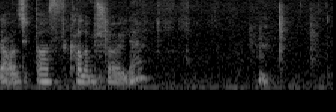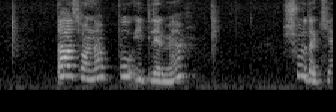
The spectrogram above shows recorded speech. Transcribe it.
Birazcık daha sıkalım şöyle. Daha sonra bu iplerimi şuradaki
